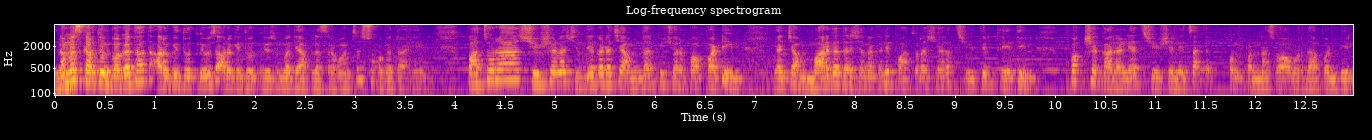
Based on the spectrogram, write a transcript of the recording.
नमस्कार तुम्ही बघत आहात आरोग्य दूत न्यूज. आरोग्य दूत न्यूजमध्ये आपलं सर्वांचं स्वागत आहे. पाचोरा शिवसेना शिंदेगडाचे आमदार किशोरप्पा पाटील यांच्या मार्गदर्शनाखाली पाचोरा शहरात शिवतीर्थ येथील पक्ष कार्यालयात शिवसेनेचा एकोणपन्नासवा वर्धापन दिन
